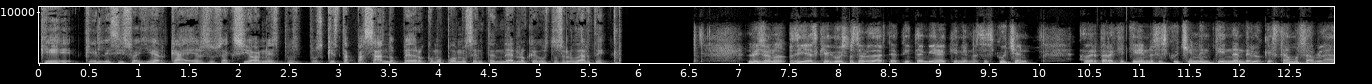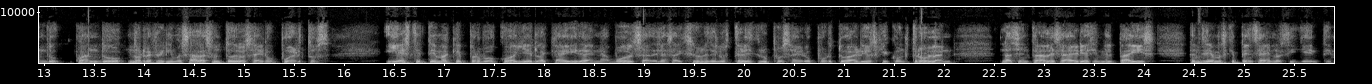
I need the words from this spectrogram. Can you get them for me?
que, que les hizo ayer caer sus acciones. Pues, pues, ¿qué está pasando, Pedro? ¿Cómo podemos entenderlo? Qué gusto saludarte. Luis, buenos días, qué gusto saludarte a ti también, a quienes nos escuchan. A ver, para que quienes nos escuchen entiendan de lo que estamos hablando, cuando nos referimos al asunto de los aeropuertos y a este tema que provocó ayer la caída en la bolsa de las acciones de los tres grupos aeroportuarios que controlan las centrales aéreas en el país, tendríamos que pensar en lo siguiente.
